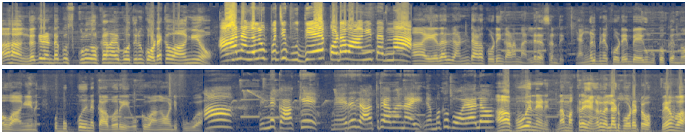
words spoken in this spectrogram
ആ അങ്ങക്ക് രണ്ടാക്കും സ്കൂൾ തുറക്കാനായപ്പോത്തിനും കൊടയൊക്കെ വാങ്ങിയോ? ആ ഞങ്ങൾ ഉപ്പച്ചി പുതിയ കൊട വാങ്ങി തന്ന. ആ ഏതായാലും രണ്ടാളെ കൊടയും കാണാൻ നല്ല രസമുണ്ട്. ഞങ്ങൾ പിന്നെ കൊടയും ബാഗും ബുക്കൊക്കെ എന്നോ വാങ്ങിയേ ഇപ്പൊ ബുക്ക് ഇതിന്റെ കവർ ഒക്കെ വാങ്ങാൻ വേണ്ടി പോവാ. ആ പിന്നെ കാക്കേ നേരെ രാത്രി ആവാനായി നമുക്ക് പോയാലോ? ആ പൂ തന്നെയാണ്. എന്നാ മക്കളെ ഞങ്ങൾ വല്ലാണ്ട് പോടട്ടോ. വേം വാ.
